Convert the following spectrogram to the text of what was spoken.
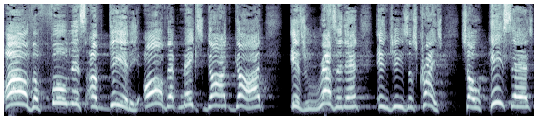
All the fullness of deity, all that makes God God is resident in Jesus Christ. So he says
